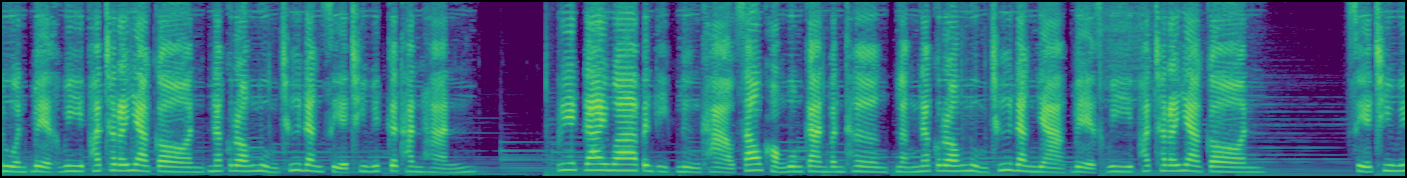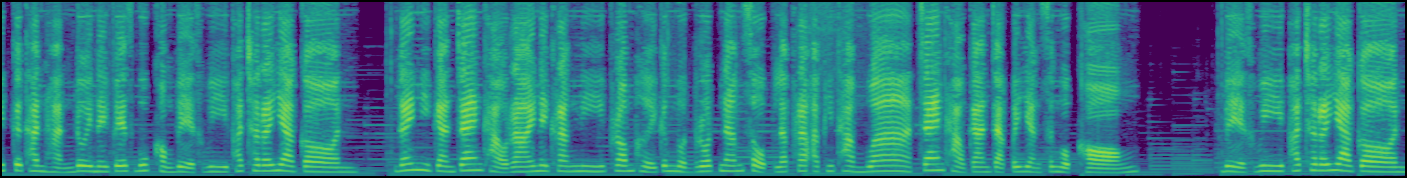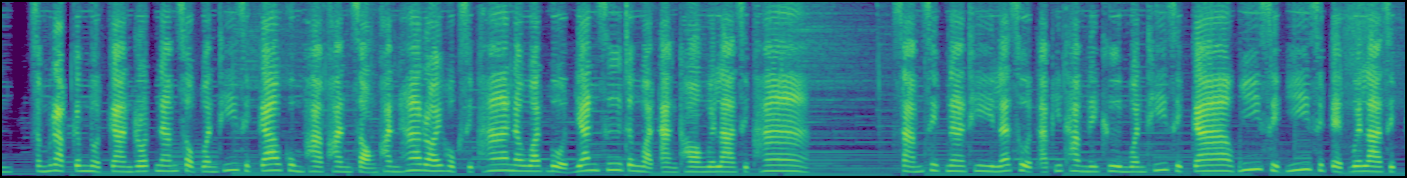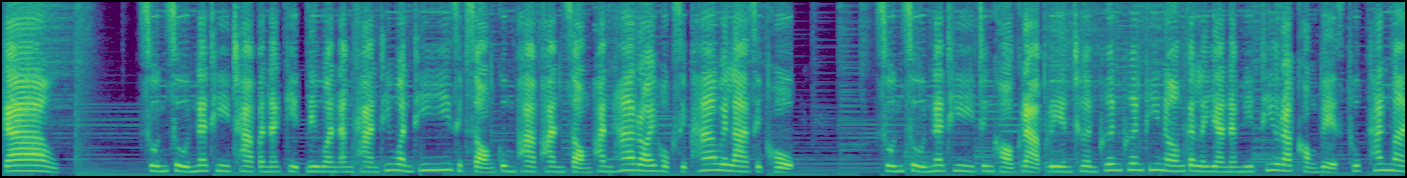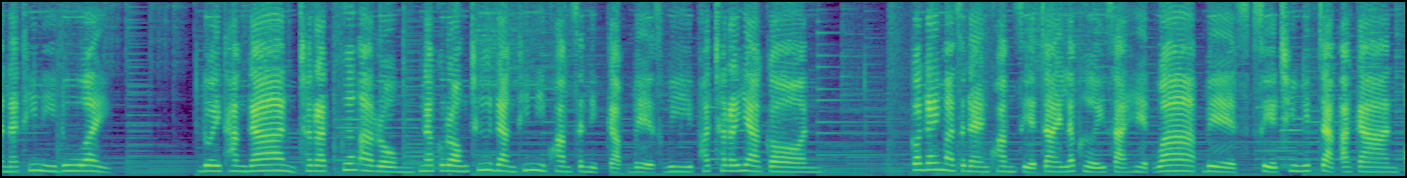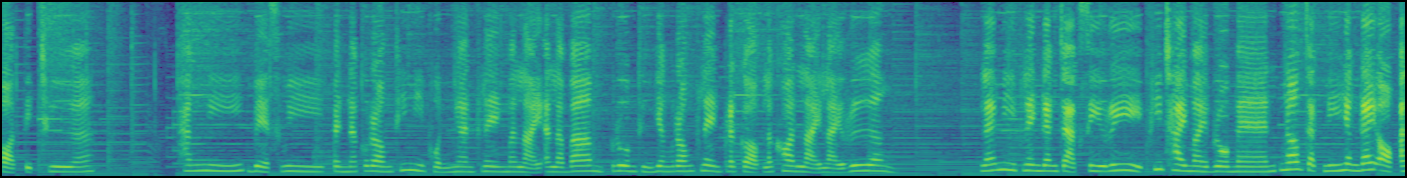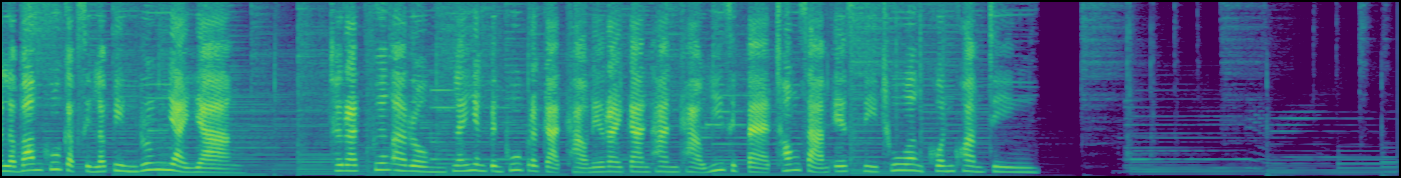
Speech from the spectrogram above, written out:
ด่วนเบสวีพัชรยากร นักร้องหนุ่มชื่อดังเสียชีวิตกระทันหัน เรียกได้ว่าเป็นอีกหนึ่งข่าวเศร้าของวงการบันเทิง หลังนักร้องหนุ่มชื่อดังอย่างเบสวีพัชรยากร เสียชีวิตกระทันหันโดยใน Facebook ของเบสวีพัชรยากร ได้มีการแจ้งข่าวร้ายในครั้งนี้พร้อมเผยกำหนดรดน้ำศพและพระอภิธรรมว่าแจ้งข่าวการจากไปอย่างสงบของ เบสวีพัชรยากรสำหรับกำหนดการรดน้ำศพวันที่ 19 กุมภาพันธ์ 2565 ณ วัดโบสถ์ย่านซื่อจังหวัดอ่างทองเวลา 15 30 นาทีและสวดอภิธรรมในคืนวันที่ 19 20 21 เวลา 19 00 นาทีชาปนกิจในวันอังคารที่วันที่ 22 กุมภาพันธ์ 2565 เวลา 16 00 นาทีจึงขอกราบเรียนเชิญเพื่อนเพื่อนพี่น้องกัลยาณมิตรที่รักของเบสทุกท่านมาณที่นี้ด้วย โดยทางด้านชรัตเฟื่องอารมณ์ นักร้องชื่อดังที่มีความสนิทกับเบสวีพัชรยากร ก็ได้มาแสดงความเสียใจและเผยสาเหตุว่าเบสเสียชีวิตจากอาการปอดติดเชื้อทั้งนี้เบสวีเป็นนักร้องที่มีผลงานเพลงมาหลายอัลบั้ม รวมถึงยังร้องเพลงประกอบละครหลายๆ เรื่อง และมีเพลงดังจากซีรีส์พี่ชายไมโรแมนนอกจากนี้ยังได้ออกอัลบั้มคู่กับศิลปินรุ่นใหญ่อย่างชรัตเพื่องอารมณ์ และยังเป็นผู้ประกาศข่าวในรายการทันข่าว 28 ช่อง 3 SD ช่วงค้นความจริง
